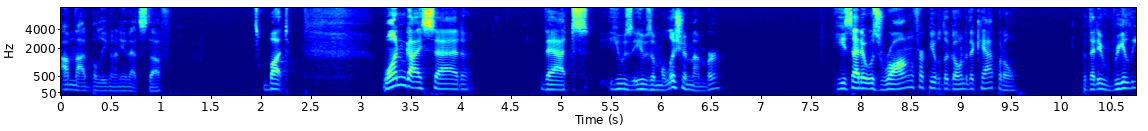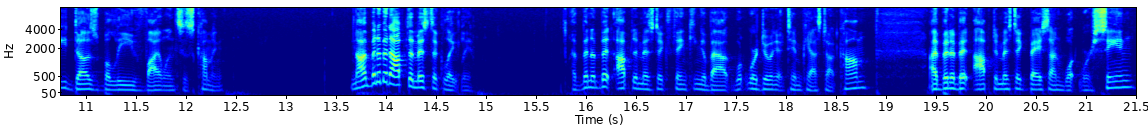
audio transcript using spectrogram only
I'm not believing any of that stuff. But one guy said that he was, he was a militia member. He said it was wrong for people to go into the Capitol, but that he really does believe violence is coming. Now, I've been a bit optimistic lately. I've been a bit optimistic thinking about what we're doing at timcast.com. I've been a bit optimistic based on what we're seeing.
